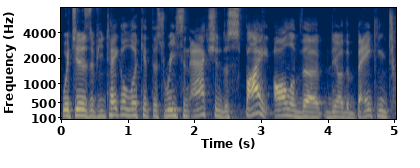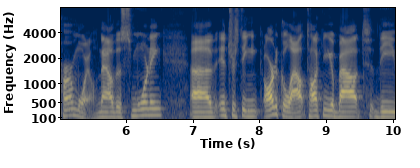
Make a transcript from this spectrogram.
which is if you take a look at this recent action, despite all of the you know the banking turmoil. Now this morning, uh, interesting article out talking about the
